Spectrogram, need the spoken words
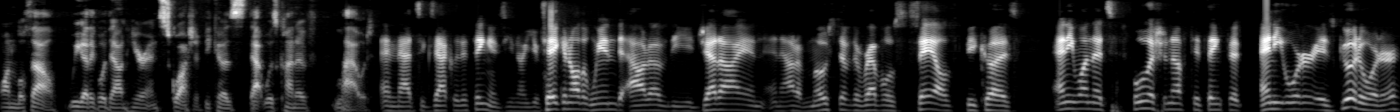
on Lothal. We got to go down here and squash it because that was kind of loud. And that's exactly the thing is, you know, you've taken all the wind out of the Jedi and, and out of most of the rebels' sails because anyone that's foolish enough to think that any order is good order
